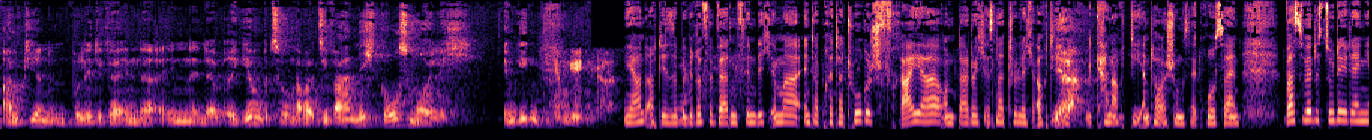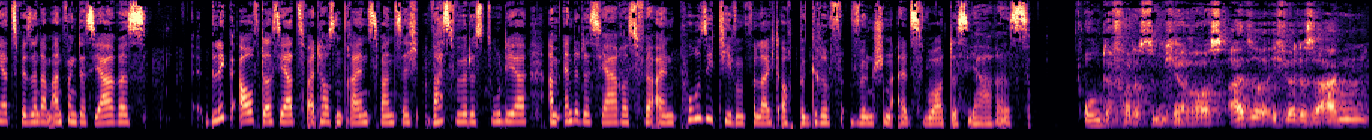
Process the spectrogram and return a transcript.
amtierenden Politiker in der, in, in der Regierung bezogen, aber sie war nicht großmäulig. Im Gegenteil. Im Gegenteil. Ja, und auch diese Begriffe werden, finde ich, immer interpretatorisch freier und dadurch ist natürlich auch die, ja. kann auch die Enttäuschung sehr groß sein. Was würdest du dir denn jetzt, wir sind am Anfang des Jahres, Blick auf das Jahr 2023, was würdest du dir am Ende des Jahres für einen positiven vielleicht auch Begriff wünschen als Wort des Jahres? Oh, da forderst du mich heraus. Also ich würde sagen,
